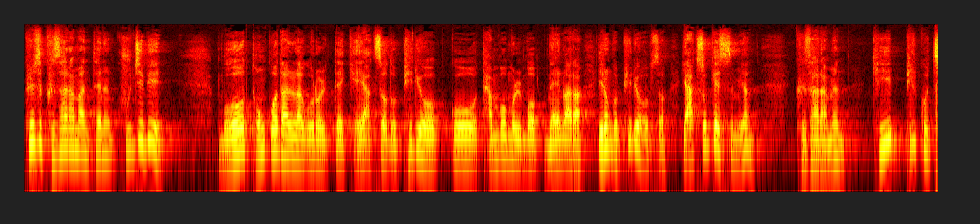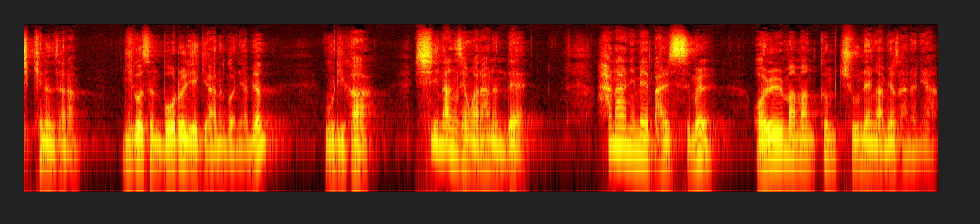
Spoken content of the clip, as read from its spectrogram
그래서 그 사람한테는 구집이 뭐 돈 꿔달라고 그럴 때 계약서도 필요 없고 담보물 뭐 내놔라 이런 거 필요 없어. 약속했으면 그 사람은 기필코 지키는 사람. 이것은 뭐를 얘기하는 거냐면 우리가 신앙생활 하는데 하나님의 말씀을 얼마만큼 준행하며 사느냐.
